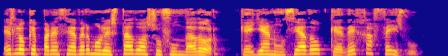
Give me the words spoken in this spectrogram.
es lo que parece haber molestado a su fundador, que ya ha anunciado que deja Facebook.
